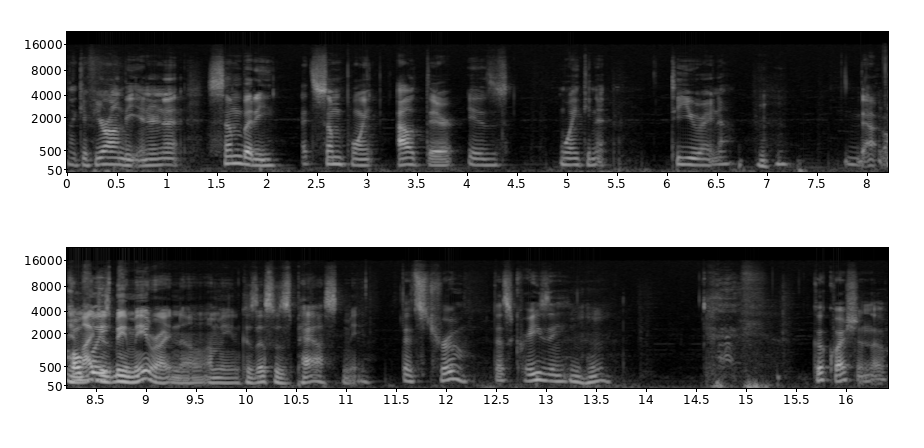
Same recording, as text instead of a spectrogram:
Like if you're on the internet, somebody at some point out there is wanking it to you right now. hmm Now, It might just be me right now. I mean, because this was past me. that's true. That's crazy. hmm Good question though.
